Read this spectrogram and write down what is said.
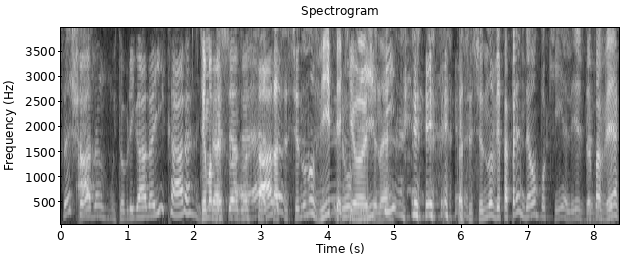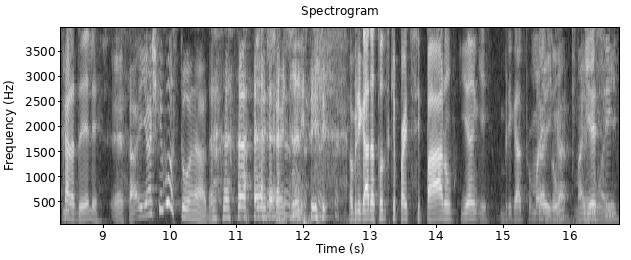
Fechou. Adam, muito obrigado aí, cara. Tem uma Espero pessoa que tenha é, gostado. tá assistindo no VIP No aqui hoje, VIP. né? tá assistindo no VIP pra aprender um pouquinho ali. Deu pra um ver a cara dele. É, tá? E acho que gostou, né, Adam? Interessante. Obrigado a todos que participaram. Yang, obrigado por mais aí, um. cara. Mais e um esse aí.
